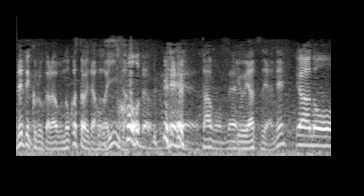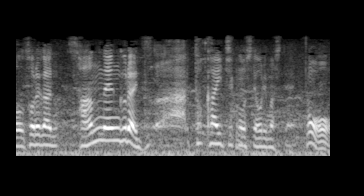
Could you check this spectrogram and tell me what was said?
出てくるから残しておいた方がいいんだそうだよね。多分ね。いうやつやね。いやあのそれが3年ぐらいずーっと改築をしておりまして、おうおう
